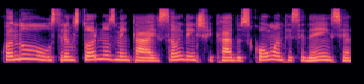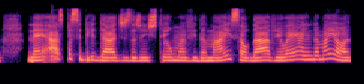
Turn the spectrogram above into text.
Quando os transtornos mentais são identificados com antecedência, né, as possibilidades da gente ter uma vida mais saudável é ainda maior.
